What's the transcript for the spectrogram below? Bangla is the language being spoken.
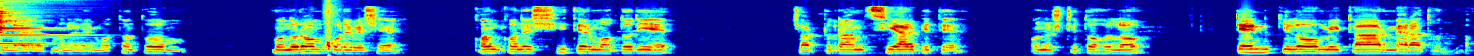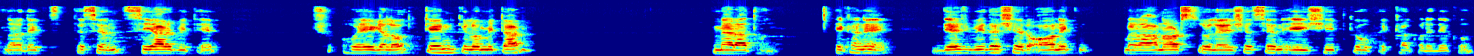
অত্যন্ত মনোরম পরিবেশে কনকনে শীতের মধ্য দিয়ে চট্টগ্রাম সিআরবিতে অনুষ্ঠিত হলো টেন কিলোমিটার ম্যারাথন। আপনারা দেখতেছেন সিআরবিতে হয়ে গেল টেন কিলোমিটার ম্যারাথন। এখানে দেশ বিদেশের অনেক রানার্স চলে এসেছেন এই শীতকে উপেক্ষা করে। দেখুন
